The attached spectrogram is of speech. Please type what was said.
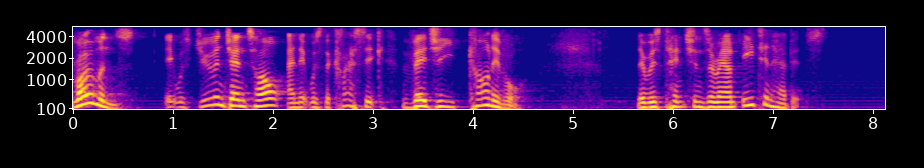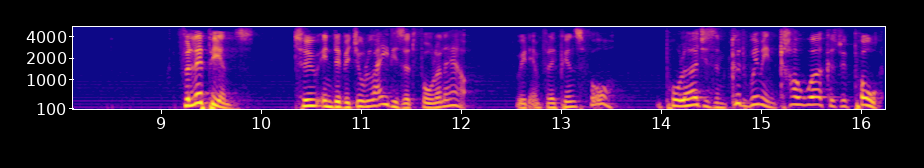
Romans, it was Jew and Gentile, and it was the classic veggie carnivore. There was tensions around eating habits. Philippians, two individual ladies had fallen out. Read it in Philippians 4. Paul urges them, good women, co workers with Paul,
